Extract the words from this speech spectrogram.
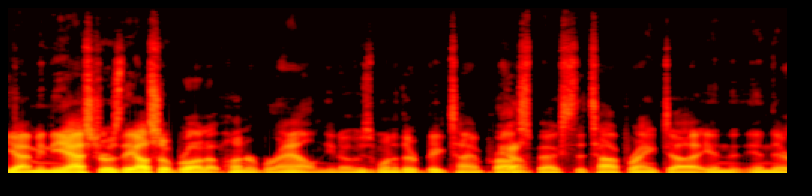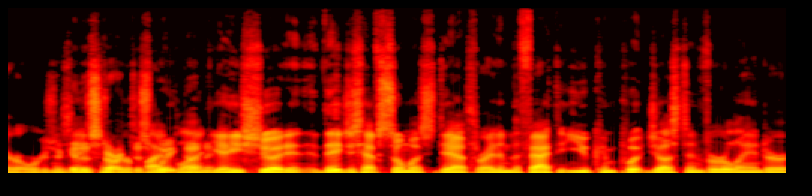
Yeah, I mean the Astros. They also brought up Hunter Brown, you know, who's one of their big time prospects, yeah. the top ranked uh, in in their organization for pipeline. Week, yeah, he should. And they just have so much depth, right? And the fact that you can put Justin Verlander,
